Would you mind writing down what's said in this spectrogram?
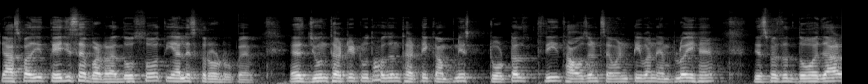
के आसपास ये तेज़ी से बढ़ रहा है, दो सौ तियालीस करोड़ रुपए। As June thirty two thousand thirty companies total three thousand seventy one employ हैं, जिसमें से दो हज़ार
